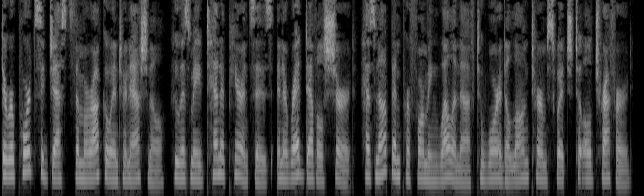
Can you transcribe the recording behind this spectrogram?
The report suggests the Morocco international, who has made 10 appearances in a Red Devils shirt, has not been performing well enough to warrant a long-term switch to Old Trafford,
